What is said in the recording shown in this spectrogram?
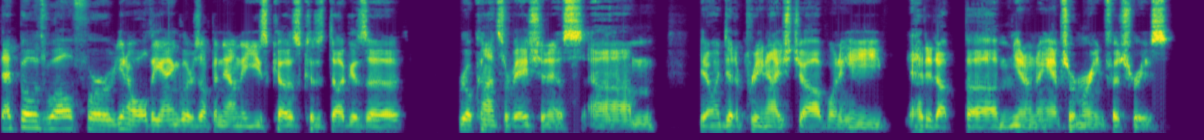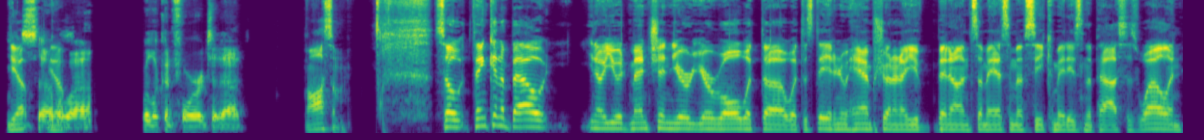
that bodes well for you know all the anglers up and down the East Coast because Doug is a real conservationist. Um, you know, and did a pretty nice job when he headed up um, you know New Hampshire Marine Fisheries. Yeah. So yep. Uh, we're looking forward to that. Awesome. So thinking about you know, you had mentioned your your role with the with the state of New Hampshire, and I know you've been on some ASMFC committees in the past as well. And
